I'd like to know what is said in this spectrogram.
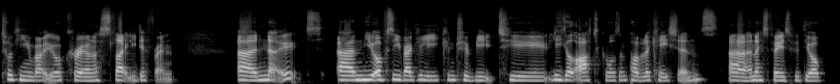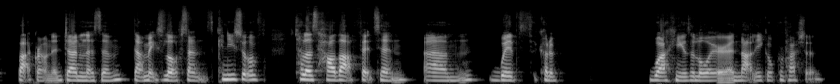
talking about your career on a slightly different uh, note, um, you obviously regularly contribute to legal articles and publications. Uh, and I suppose with your background in journalism, that makes a lot of sense. Can you sort of tell us how that fits in um, with kind of working as a lawyer in that legal profession?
